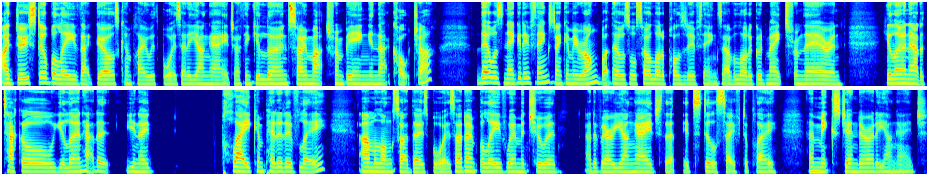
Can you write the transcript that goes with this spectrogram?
I do still believe that girls can play with boys at a young age. I think you learn so much from being in that culture. There was negative things, don't get me wrong, but there was also a lot of positive things. I have a lot of good mates from there and you learn how to tackle, you learn how to, you know, play competitively um, alongside those boys. I don't believe we're matured at a very young age that it's still safe to play a mixed gender at a young age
